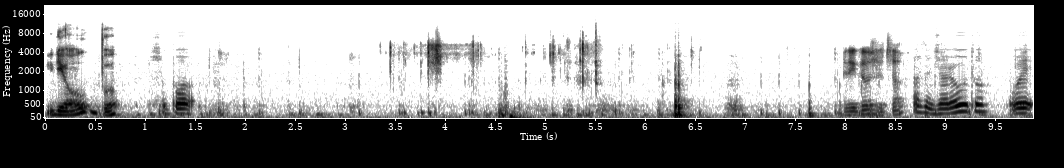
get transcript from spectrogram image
Il est en haut ou pas? Je sais pas. Les gars, vous êtes là Ah, c'est déjà là-haut, toi Ouais.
